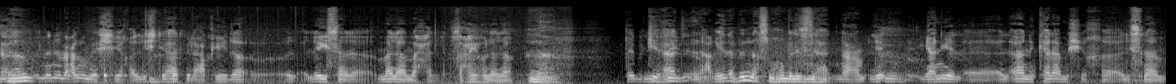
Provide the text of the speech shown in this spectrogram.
نعم. من المعلوم يا شيخ الاجتهاد في العقيدة ليس ما لا محل. صحيح ولا لا؟ نعم. طيب كيف جهاد العقيدة بالنص وهو بالاجتهاد. نعم يعني الآن كلام الشيخ آه، الإسلام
